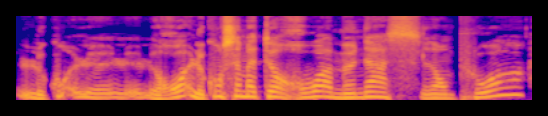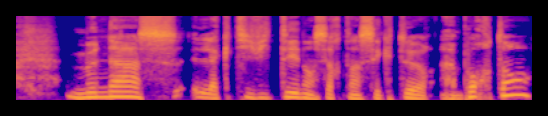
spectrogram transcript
le, consommateur roi menace l'emploi, menace l'activité dans certains secteurs importants,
